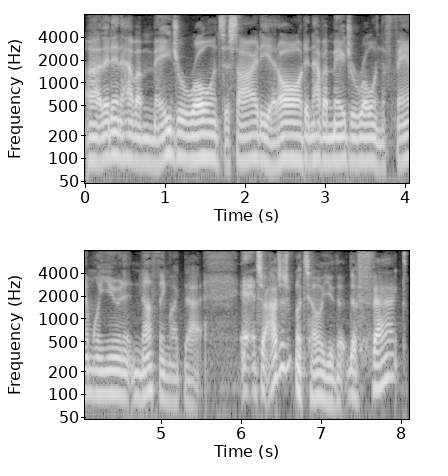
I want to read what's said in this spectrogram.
Uh, they didn't have a major role in society at all. Didn't have a major role in the family unit. Nothing like that. And so I just want to tell you that the fact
